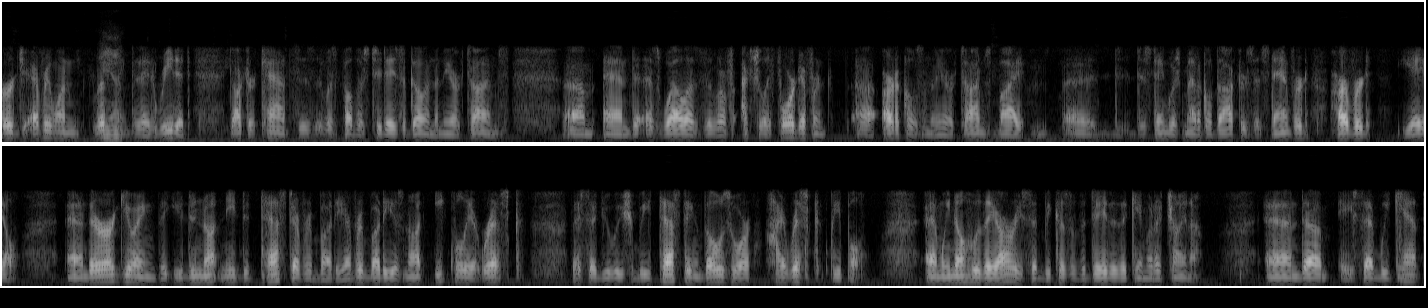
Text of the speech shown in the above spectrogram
urge everyone listening yeah. today to read it. Dr. Katz is, it was published two days ago in the New York Times. Um, and as well as there were actually four different uh, articles in the New York Times by uh, d- distinguished medical doctors at Stanford, Harvard, Yale. And they're arguing that you do not need to test everybody. Everybody is not equally at risk. They said you, we should be testing those who are high risk people. And we know who they are, he said, because of the data that came out of China. And uh, he said we can't,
